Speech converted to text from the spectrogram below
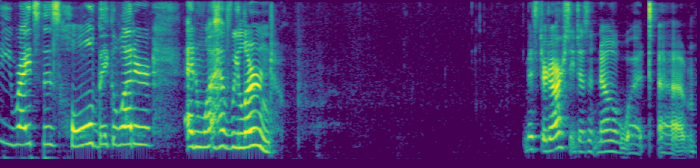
he writes this whole big letter, and what have we learned? Mr. Darcy doesn't know what um,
